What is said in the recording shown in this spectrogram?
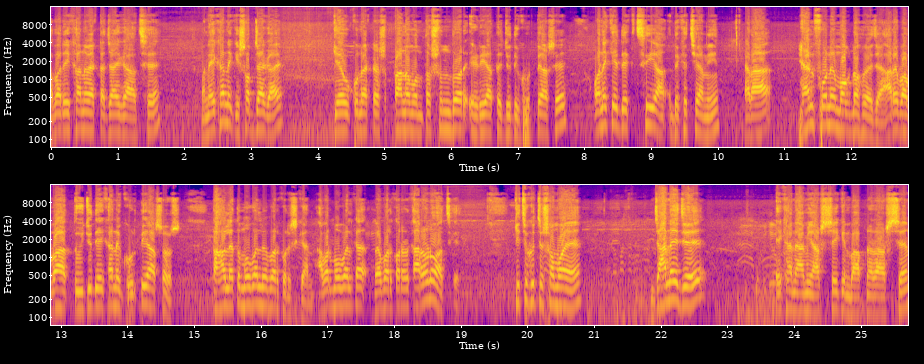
আবার এখানেও একটা জায়গা আছে। মানে এখানে কি সব জায়গায় কেউ কোনো একটা প্রাণবন্ত সুন্দর এরিয়াতে যদি ঘুরতে আসে অনেকেই দেখছি দেখেছি আমি, এরা হ্যান্ডফোনে মগ্ন হয়ে যায়। আরে বাবা, তুই যদি এখানে ঘুরতে আসস, তাহলে এত মোবাইল ব্যবহার করিস কেন? আবার মোবাইল ব্যবহার করার কারণও আছে। কিছু কিছু সময়ে জানে যে, এখানে আমি আসছি কিংবা আপনারা আসছেন,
